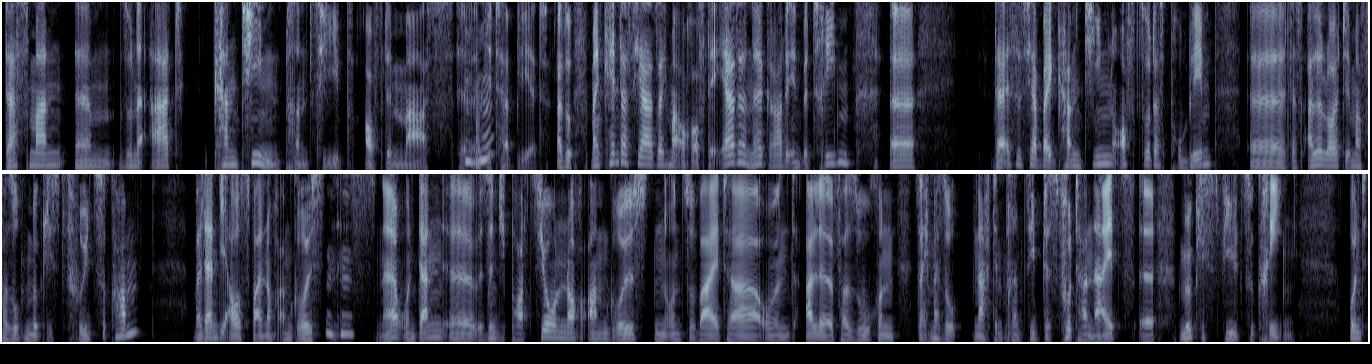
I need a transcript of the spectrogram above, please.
dass man ähm, so eine Art Kantinenprinzip auf dem Mars äh, mhm. etabliert. Also man kennt das ja, sag ich mal, auch auf der Erde, ne, gerade in Betrieben. Äh, da ist es ja bei Kantinen oft so das Problem, äh, dass alle Leute immer versuchen, möglichst früh zu kommen, weil dann die Auswahl noch am größten mhm. ist. Ne? Und dann äh, sind die Portionen noch am größten und so weiter und alle versuchen, sag ich mal so, nach dem Prinzip des Futterneids äh, möglichst viel zu kriegen. Und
